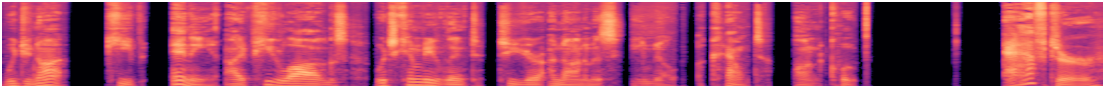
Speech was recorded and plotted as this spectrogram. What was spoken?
we do not keep any IP logs which can be linked to your anonymous email account, unquote. After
